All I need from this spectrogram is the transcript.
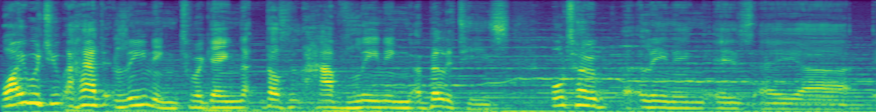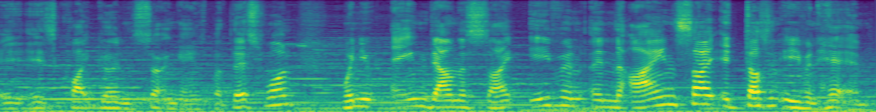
Why would you add leaning to a game that doesn't have leaning abilities? Auto leaning is a uh, is quite good in certain games, but this one, when you aim down the sight, even in the iron sight, it doesn't even hit him.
